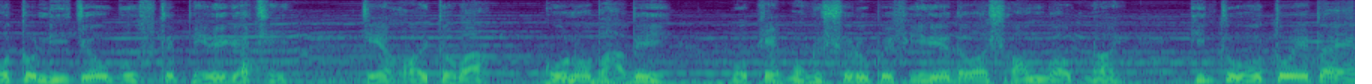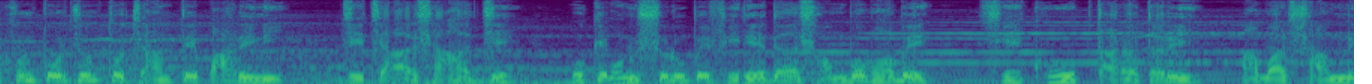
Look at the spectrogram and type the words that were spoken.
ও তো নিজেও বুঝতে পেরে গেছে যে হয়তোবা কোনোভাবেই ওকে মনুষ্যরূপে ফিরিয়ে দেওয়া সম্ভব নয়। কিন্তু ও তো এটা এখন পর্যন্ত জানতে পারেনি। যে যার সাহায্যে ওকে মনুষ্যরূপে ফিরিয়ে দেওয়া সম্ভব হবে, সে খুব তাড়াতাড়ি আমার সামনে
